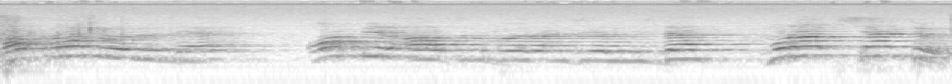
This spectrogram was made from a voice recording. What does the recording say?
Patron rolünde 11 alt sınıf öğrencilerimizden Murat Şentürk.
